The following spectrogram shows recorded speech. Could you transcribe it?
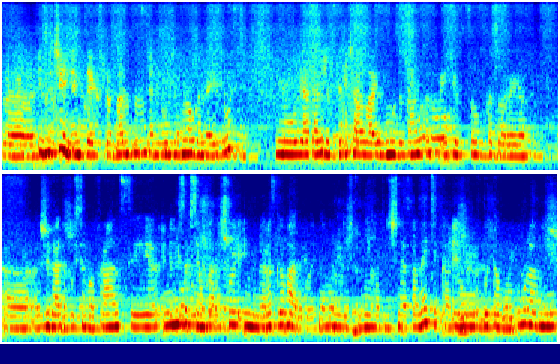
с э, изучением текстов, да, то есть они учат много наизусть. Но я также встречала и музыкантов, и певцов, которые, э, живя, допустим, во Франции, не совсем хорошо именно разговаривают на. То есть у них отличная фонетика, но в бытовом уровне.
